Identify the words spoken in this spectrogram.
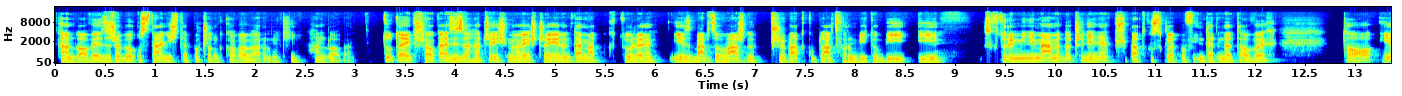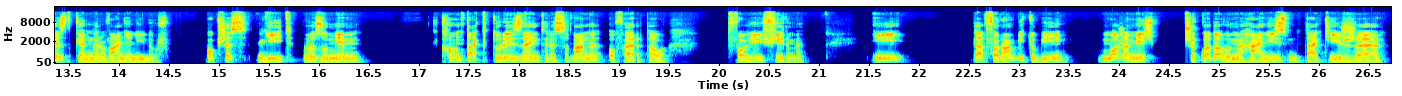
handlowiec, żeby ustalić te początkowe warunki handlowe. Tutaj przy okazji zahaczyliśmy o jeszcze jeden temat, który jest bardzo ważny w przypadku platform B2B i z którymi nie mamy do czynienia w przypadku sklepów internetowych, to jest generowanie leadów poprzez lead rozumiem kontakt, który jest zainteresowany ofertą Twojej firmy. I platforma B2B może mieć przykładowy mechanizm taki, że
